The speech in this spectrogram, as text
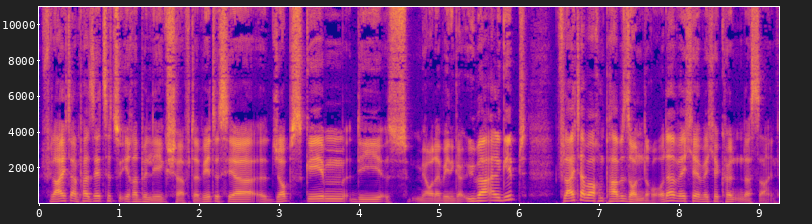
Vielleicht ein paar Sätze zu Ihrer Belegschaft. Da wird es ja äh, Jobs geben, die es mehr oder weniger überall gibt. Vielleicht aber auch ein paar besondere, oder? Welche, welche könnten das sein?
